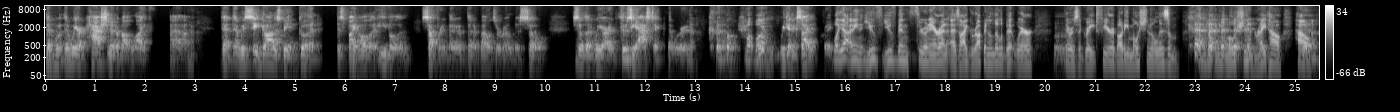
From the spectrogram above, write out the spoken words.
that, mm. that we are passionate about life. Uh, yeah that, that we see God as being good despite all the evil and suffering that, that abounds around us. So, so that we are enthusiastic, that we're yeah. well, well we, we, get excited, right? Well, yeah. I mean, you've you've been through an era, and as I grew up in a little bit, where mm. there was a great fear about emotionalism, and emotion, right? How how yeah,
